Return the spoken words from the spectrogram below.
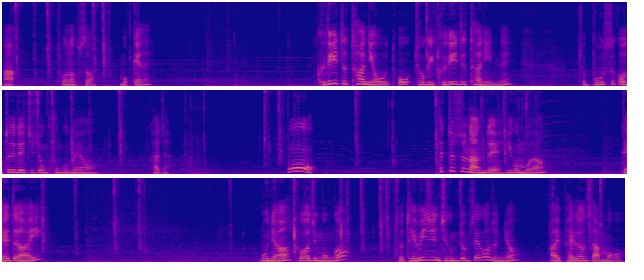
아, 돈 없어. 못 깨네. 그리드 탄이 어, 어 저기 그리드 탄이 있네. 저 보스가 어떻게 될지 좀 궁금해요. 가자. 오! 페트스는 안 돼. 이건 뭐야? 데드 아이? 뭐냐? 좋아진 건가? 저 데미지는 지금 좀 세거든요. 아이 밸런스 안 먹어.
